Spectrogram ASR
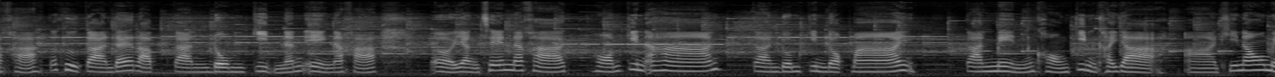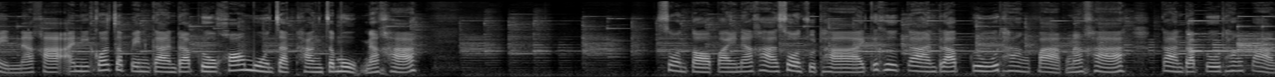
นะคะ ก็คือการได้รับการดมกลิ่นนั่นเองนะคะเอออย่างเช่นนะคะ หอมกลิ่นอาหาร การดมกลิ่นดอกไม้ การเหม็นของกลิ่นขยะที่เน่าเหม็นนะคะ อันนี้ก็จะเป็นการรับรู้ข้อมูลจากทางจมูกนะคะ ส่วนต่อไปนะคะ ส่วนสุดท้ายก็คือการรับรู้ทางปากนะคะ การรับรู้ทางปาก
